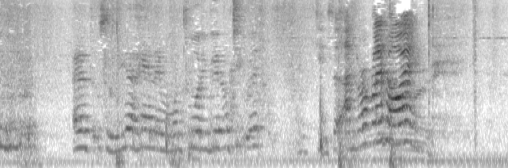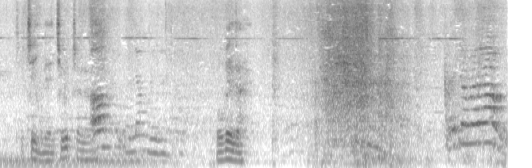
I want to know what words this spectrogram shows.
Em xử lý là he này mà còn thua thì kia nó chịu ấy Chỉ sợ ăn rocket thôi. Đây. Chị chỉnh này chút cho nó. Bố về rồi. Đấy cho nó đâu?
